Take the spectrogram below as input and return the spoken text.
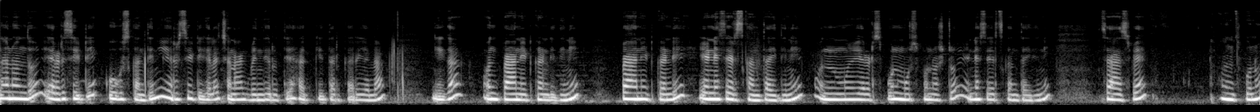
ನಾನೊಂದು ಎರಡು ಸೀಟಿ ಕೂಗಿಸ್ಕೊತೀನಿ. ಎರಡು ಸೀಟಿಗೆಲ್ಲ ಚೆನ್ನಾಗಿ ಬೆಂದಿರುತ್ತೆ ಅಕ್ಕಿ, ತರಕಾರಿ ಎಲ್ಲ. ಈಗ ಒಂದು ಪ್ಯಾನ್ ಇಟ್ಕೊಂಡಿದ್ದೀನಿ. ಪ್ಯಾನ್ ಇಟ್ಕೊಂಡು ಎಣ್ಣೆ ಸೇರಿಸ್ಕೊತಾ ಇದ್ದೀನಿ. ಒಂದು ಎರಡು ಸ್ಪೂನ್, ಮೂರು ಸ್ಪೂನ್ ಅಷ್ಟು ಎಣ್ಣೆ ಸೇರಿಸ್ಕೊತಾ ಇದ್ದೀನಿ. ಸಾಸಿವೆ, ಒಂದು ಸ್ಪೂನು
